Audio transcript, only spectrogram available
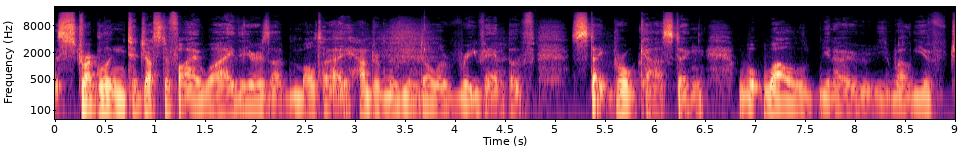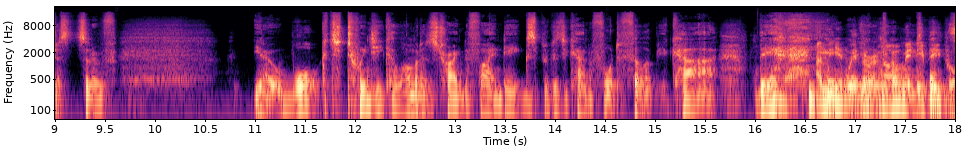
struggling to justify why there is a multi hundred million dollar revamp of state broadcasting, while you know, well, you've just sort of you know, walked 20 kilometres trying to find eggs because you can't afford to fill up your car, then. I mean, you know, whether or not many people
